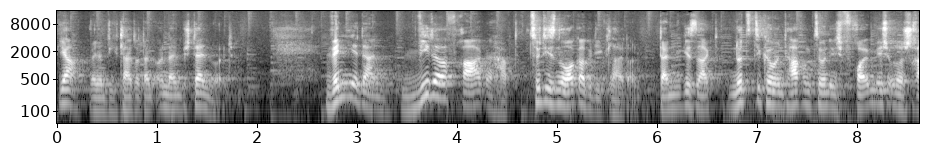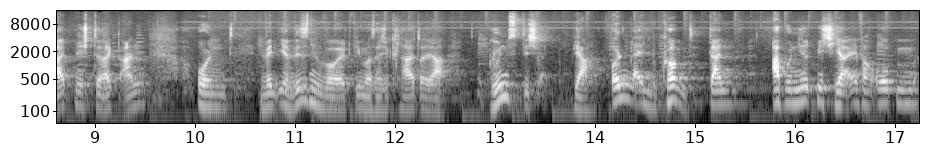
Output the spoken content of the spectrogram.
ja, wenn ihr die Kleider dann online bestellen wollt. Wenn ihr dann wieder Fragen habt zu diesen Rockabilly-Kleidern, dann wie gesagt, nutzt die Kommentarfunktion, ich freue mich oder schreibt mich direkt an. Und wenn ihr wissen wollt, wie man solche Kleider ja günstig ja, online bekommt, dann abonniert mich hier einfach oben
